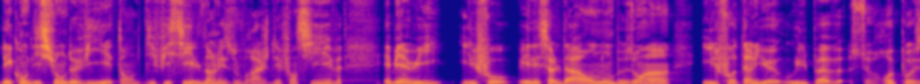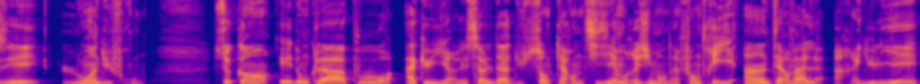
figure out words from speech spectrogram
Les conditions de vie étant difficiles dans les ouvrages défensifs, eh bien oui, il faut, et les soldats en ont besoin, hein, il faut un lieu où ils peuvent se reposer loin du front. Ce camp est donc là pour accueillir les soldats du 146e régiment d'infanterie à intervalles réguliers,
